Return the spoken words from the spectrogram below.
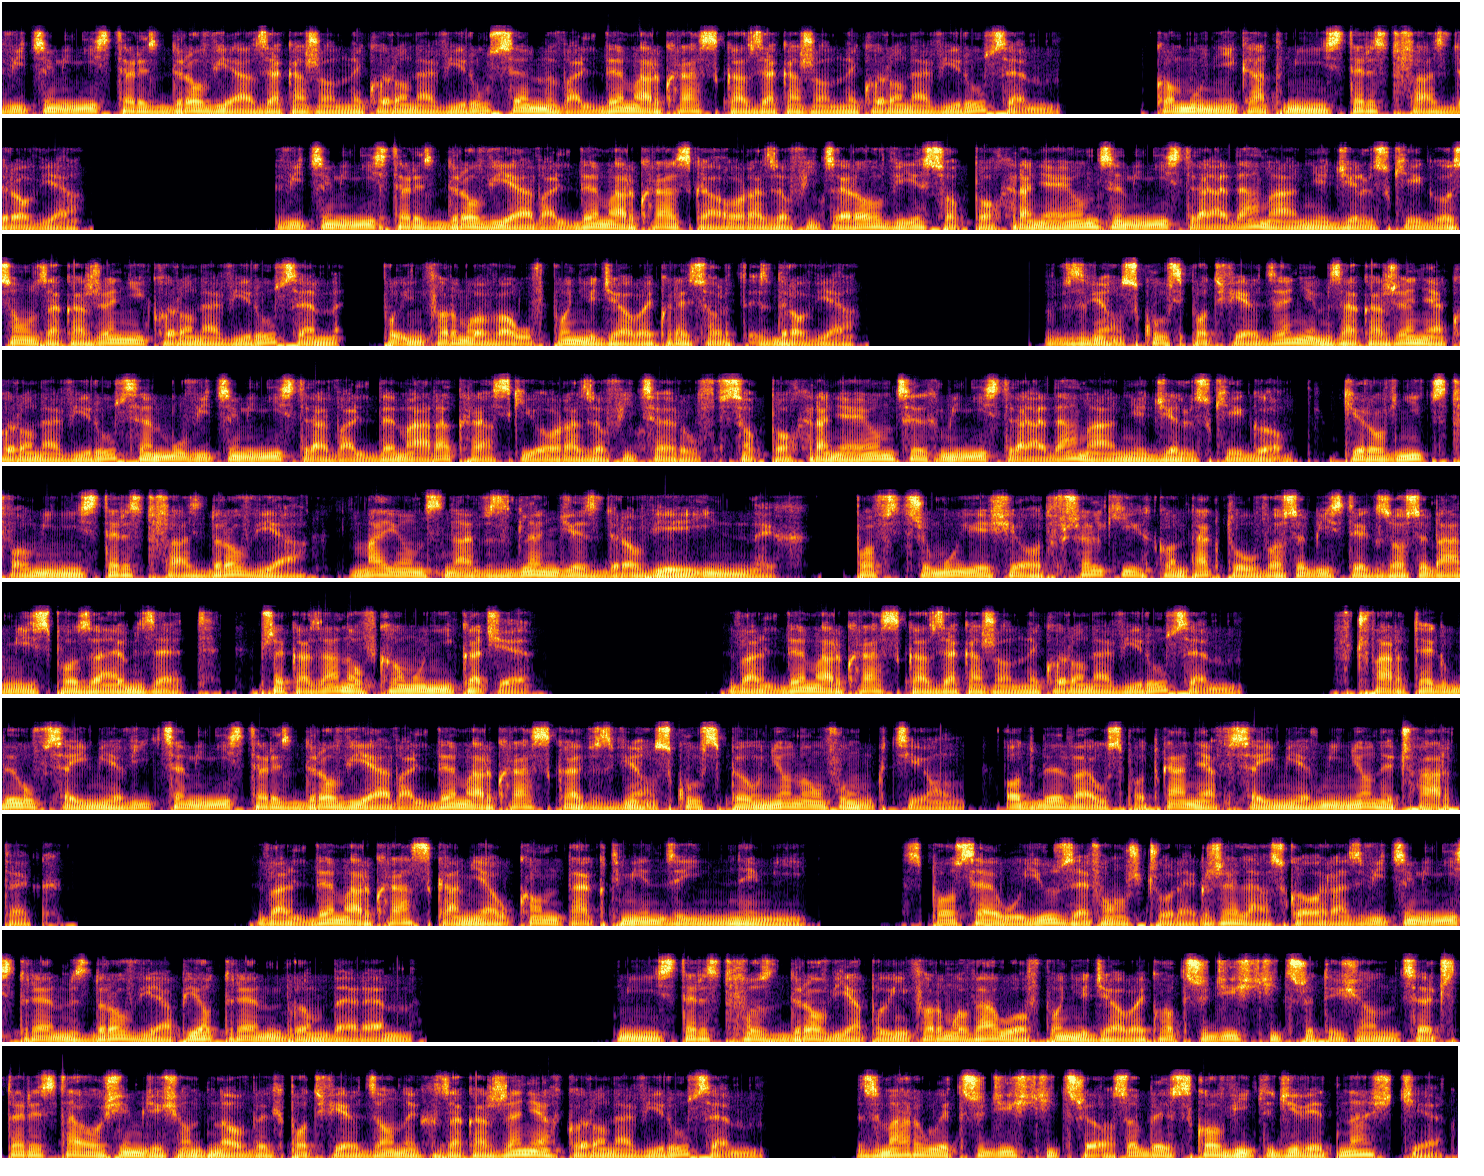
Wiceminister zdrowia zakażony koronawirusem Waldemar Kraska zakażony koronawirusem. Komunikat Ministerstwa Zdrowia. Wiceminister zdrowia Waldemar Kraska oraz oficerowie SOP ochraniający ministra Adama Niedzielskiego są zakażeni koronawirusem, poinformował w poniedziałek resort zdrowia. W związku z potwierdzeniem zakażenia koronawirusem wiceministra Waldemara Kraski oraz oficerów SOP ochraniających ministra Adama Niedzielskiego, kierownictwo Ministerstwa Zdrowia, mając na względzie zdrowie innych, powstrzymuje się od wszelkich kontaktów osobistych z osobami spoza MZ, przekazano w komunikacie. Waldemar Kraska zakażony koronawirusem, w czwartek był w Sejmie wiceminister zdrowia Waldemar Kraska w związku z pełnioną funkcją, odbywał spotkania w Sejmie w miniony czwartek. Waldemar Kraska miał kontakt m.in. z poseł Józefą Szczurek-Żelazko oraz wiceministrem zdrowia Piotrem Bromberem. Ministerstwo Zdrowia poinformowało w poniedziałek o 33 480 nowych potwierdzonych zakażeniach koronawirusem. Zmarły 33 osoby z COVID-19.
